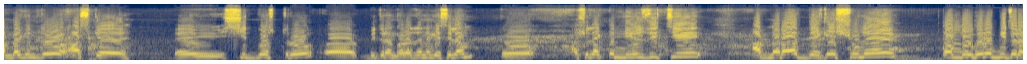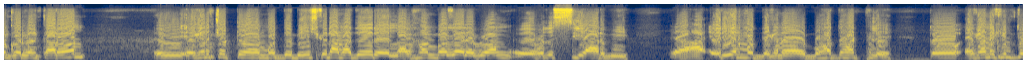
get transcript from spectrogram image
আমরা কিন্তু আজকে এই শীত বস্ত্র বিতরণ করার জন্য গেছিলাম। তো আসলে একটা নিউজ দিচ্ছি, আপনারা দেখে শুনে কম্বলগুলো বিতরণ করবেন। কারণ এই এখানে চট্টগ্রামের মধ্যে, বিশেষ করে আমাদের লালখান বাজার এবং হচ্ছে সিআরবি এরিয়ার মধ্যে, এখানে বহাদ্দাহাট ফেলে। তো এখানে কিন্তু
